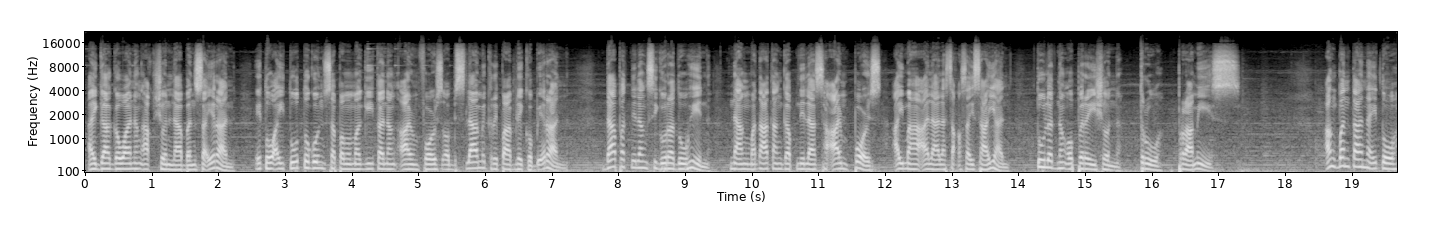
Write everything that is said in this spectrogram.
ay gagawa ng aksyon laban sa Iran, ito ay tutugon sa pamamagitan ng Armed Force of Islamic Republic of Iran. Dapat nilang siguraduhin na ang matatanggap nila sa armed force ay maaalala sa kasaysayan tulad ng Operation True Promise. Ang banta na ito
